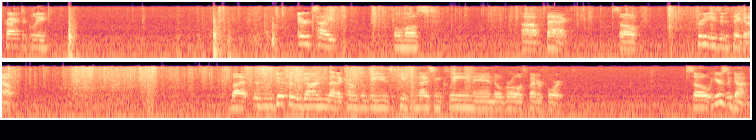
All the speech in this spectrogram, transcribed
practically airtight, almost, uh, bag. So, pretty easy to take it out. But this is good for the gun that it comes with these. It keeps it nice and clean, and overall it's better for it. So, here's the gun.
